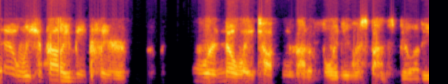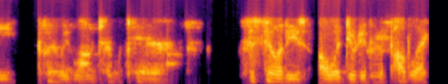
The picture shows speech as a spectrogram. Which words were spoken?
uh, we should probably be clear. We're in no way talking about avoiding responsibility. Clearly, long-term care facilities owe a duty to the public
